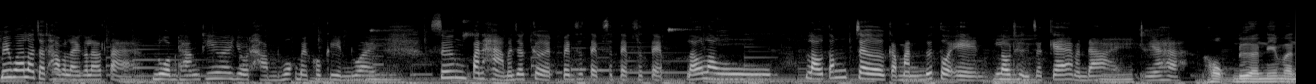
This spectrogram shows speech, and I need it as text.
ไม่ว่าเราจะทำอะไรก็แล้วแต่ รวมทั้งที่ว่าโยทำพวก microgreen ด้วยอืมซึ่งปัญหามันจะเกิดเป็น step step step แล้วเราอืม เราต้องเจอกับมันด้วยตัวเองอืมเราถึงจะแก้มันได้อืมอย่างเงี้ยค่ะหกเดือนนี้มัน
